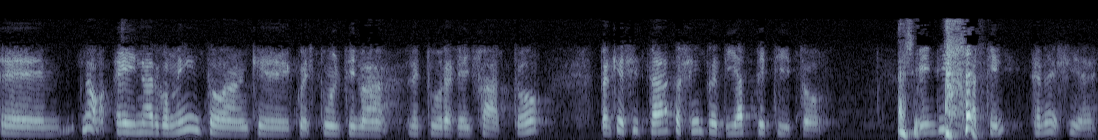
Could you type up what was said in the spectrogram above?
Eh, no, è in argomento anche quest'ultima lettura che hai fatto, perché si tratta sempre di appetito. Eh sì. Quindi, atti... eh beh, sì, eh.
